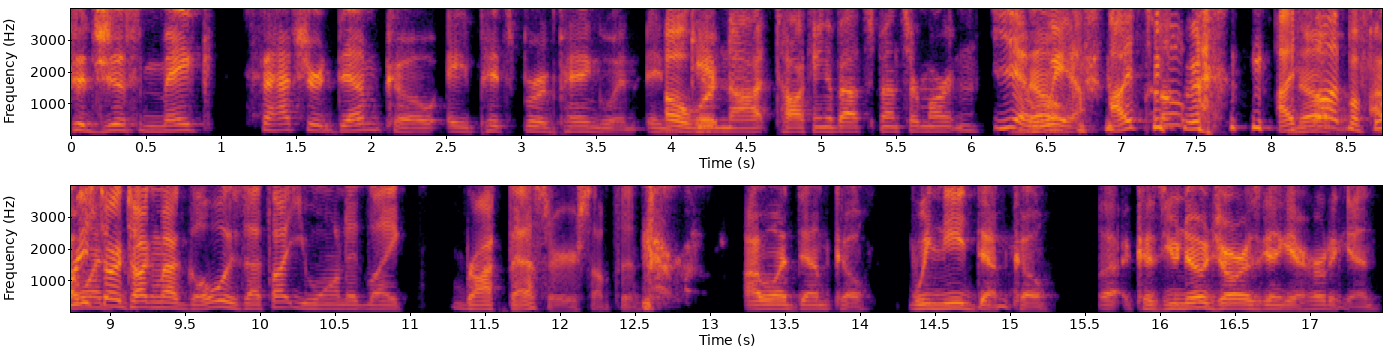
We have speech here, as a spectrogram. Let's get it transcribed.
to just make Thatcher Demko a Pittsburgh Penguin. And Oh, we're not talking about Spencer Martin. yeah No. wait i thought i No, thought before I you want- started talking about goalies i thought you wanted like brock boeser or something I want Demko. We need Demko uh, because you know Jarry is going to get hurt again.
